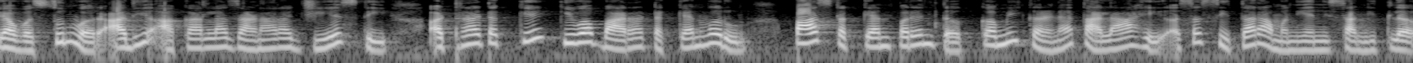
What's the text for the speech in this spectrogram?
या वस्तूंवर आधी आकारला जाणारा जीएसटी अठरा टक्के किंवा बारा टक्क्यांवरून पाच टक्क्यांपर्यंत कमी करण्यात आला आहे असं सीतारामन यांनी सांगितलं.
